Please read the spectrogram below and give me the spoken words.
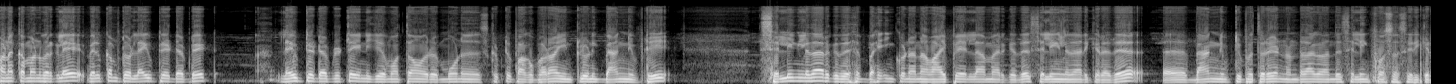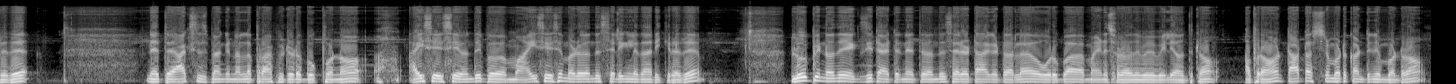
வணக்கம் நண்பர்களே welcome to live trade update live trade அப்டேட்டில் இன்றைக்கி மொத்தம் ஒரு மூணு ஸ்கிரிப்ட் பார்க்க போகிறோம் இன்க்ளூடிங் பேங்க் நிஃப்டி செல்லிங்கில் தான் இருக்குது பையிங் உண்டான வாய்ப்பே இல்லாமல் இருக்குது செல்லிங்கில் தான் இருக்கிறது. பேங்க் நிஃப்டி பொறுத்தவரையும் நன்றாக வந்து செல்லிங் ஃபோர்ஸஸ் இருக்கிறது. நேற்று ஆக்சிஸ் பேங்க் நல்ல ப்ராஃபிட்டோட புக் பண்ணோம். ஐசிஐசிஐ வந்து இப்போ ஐசிஐசிஐ மறுபடியும் வந்து செல்லிங்கில் தான் இருக்கிறது. லூப்பின் வந்து எக்ஸிட் ஆகிட்டு நேற்று வந்து சரியாக டார்கெட் வரல ஒரு ரூபா மைனஸோட வந்து வெளியே வந்துட்டோம். அப்புறம் டாடா ஸ்டீல் மட்டும் கண்டினியூ பண்ணுறோம்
